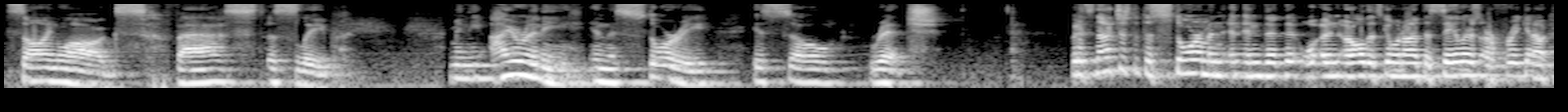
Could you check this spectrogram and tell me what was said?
sawing logs, fast asleep. I mean, the irony in this story is so rich. But it's not just that the storm and, and, and, the, the, and all that's going on, the sailors are freaking out,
